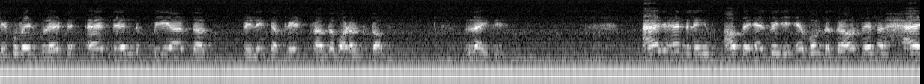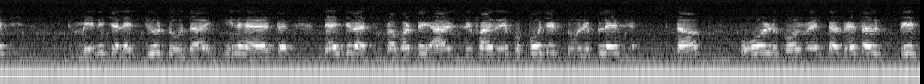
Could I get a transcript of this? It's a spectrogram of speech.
equipment bullet and then we are the filling the feed from the bottom to top like this. As handling of the LPG above the ground vessel has many challenges due to the inherent dangerous property as refinery proposed to replace the old government vessel with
